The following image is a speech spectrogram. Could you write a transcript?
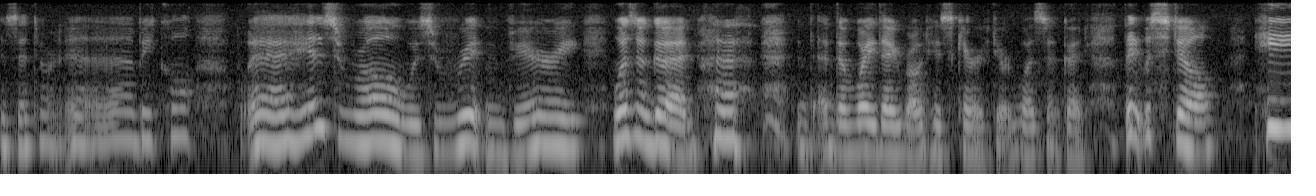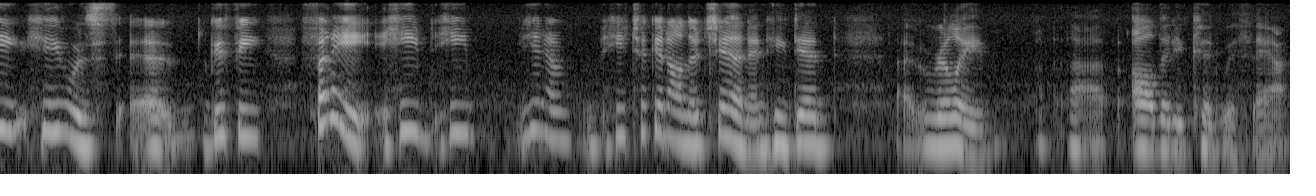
Is that the uh, Be Cool? Uh, his role was written very, wasn't good. the way they wrote his character wasn't good. But it was still, he he was uh, goofy, funny. He he you know he took it on the chin and he did uh, really uh, all that he could with that.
